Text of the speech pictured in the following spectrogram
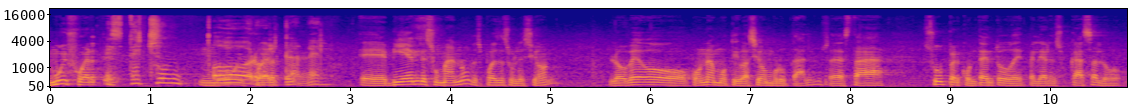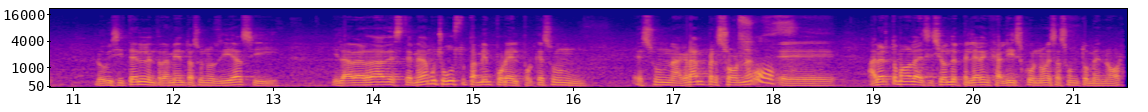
muy fuerte. Está hecho un toro el. Canelo. eh, bien de su mano después de su lesión. Lo veo con una motivación brutal. O sea, está súper contento de pelear en su casa. Lo, lo visité en el entrenamiento hace unos días y, y la verdad este, me da mucho gusto también por él, porque es, un, es una gran persona. Eh, haber tomado la decisión de pelear en Jalisco no es asunto menor.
